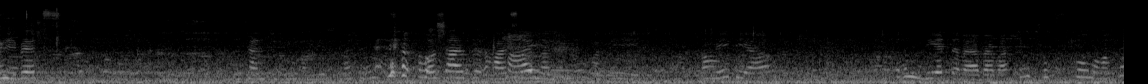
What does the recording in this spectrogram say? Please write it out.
Gıybet. O şarkı Hayır. Hayır. Neydi ya? Dedim diyetle beraber başlayayım. Çok sık olmamakla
